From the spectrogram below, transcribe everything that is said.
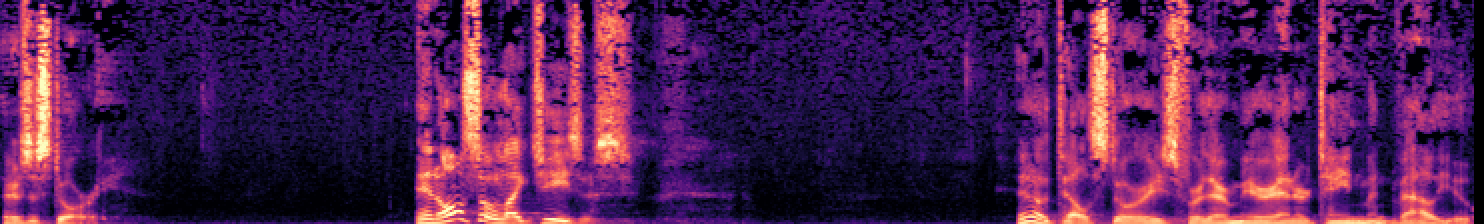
There's a story. And also, like Jesus, they don't tell stories for their mere entertainment value.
